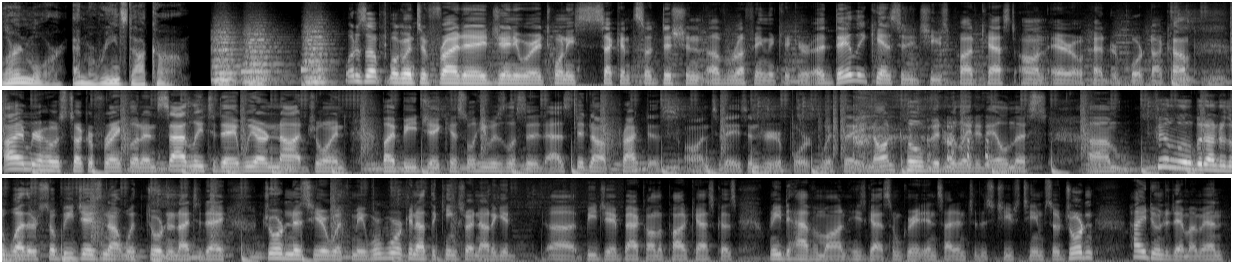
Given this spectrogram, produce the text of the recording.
Learn more at marines.com. What is up? Welcome to Friday, January 22nd edition of Roughing the Kicker, a daily Kansas City Chiefs podcast on arrowheadreport.com. I am your host, Tucker Franklin, and sadly today we are not joined by BJ Kissel. He was listed as did not practice on today's injury report with a non COVID related illness. Um, feeling a little bit under the weather, so BJ's not with Jordan and I today. Jordan is here with me. We're working out the kinks right now to get uh, BJ back on the podcast because we need to have him on. He's got some great insight into this Chiefs team. So, Jordan, how you doing today, my man?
